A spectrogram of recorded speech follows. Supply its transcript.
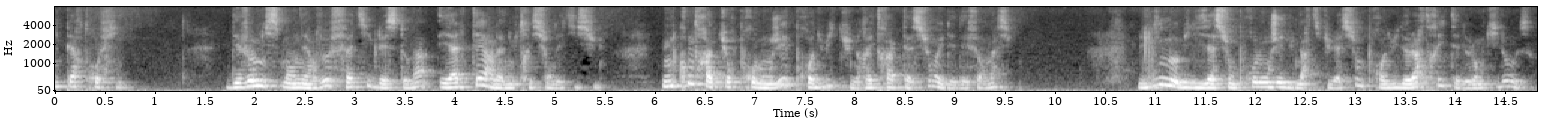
hypertrophie. Des vomissements nerveux fatiguent l'estomac et altèrent la nutrition des tissus. Une contracture prolongée produit une rétractation et des déformations. L'immobilisation prolongée d'une articulation produit de l'arthrite et de l'ankylose.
